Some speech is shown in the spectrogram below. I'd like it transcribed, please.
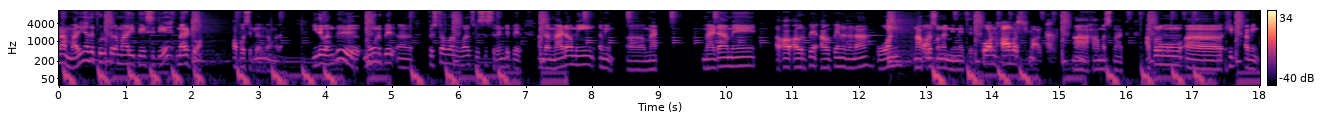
ஆனா மரியாதை கொடுக்குற மாதிரி பேசிட்டே மிரட்டுவான் ஆப்போசிட்ல. இருக்கவங்கள. இது வந்து மூணு பேர் கிறிஸ்டோபர் வால்ஸ் விசஸ் ரெண்டு பேர். அந்த மேடாமி ஐ மீன் மேடாமே அவர் பேர் அவர் பேர் என்னன்னா ஒன் நான் கூட சொன்னேன் நேத்து. ஃபோன் ஹாமர் ஸ்மார்க் ஹாமர் ஸ்மாக் அப்புறம் hit I mean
